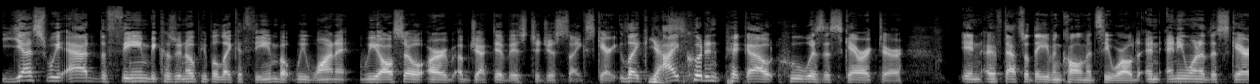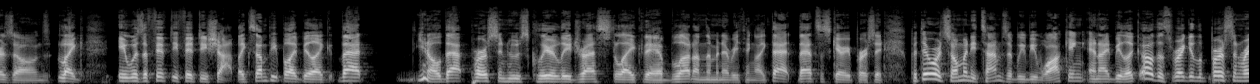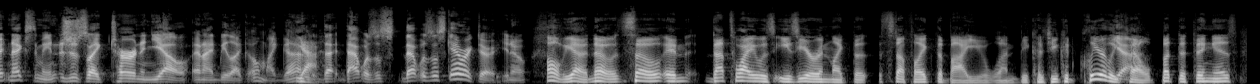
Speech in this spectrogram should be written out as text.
yes, we add the theme because we know people like a theme, but we want it. We also our objective is to just like scare you. Like Yes. I couldn't pick out who was this character in if that's what they even call them at SeaWorld in any one of the scare zones. Like it was a 50-50 shot. Like some people I'd be like that you know, that person who's clearly dressed like they have blood on them and everything like that, that's a scary person. But there were so many times that we'd be walking and I'd be like, oh, this regular person right next to me. And it's just like turn and yell. And I'd be like, oh my God, Yeah. that, that was a, that was a character, you know? Oh yeah, no. So and that's why it was easier in like the stuff like the Bayou one because you could clearly Yeah. tell. But the thing is,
